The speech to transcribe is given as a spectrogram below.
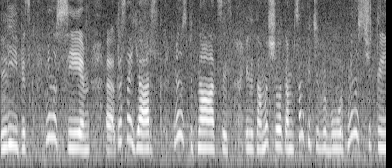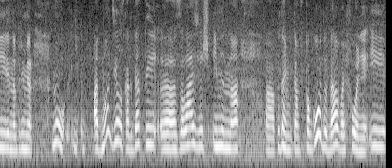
Липецк, минус 7, э, Красноярск, минус 15, или там еще там Санкт-Петербург, минус 4, например. Ну, одно дело, когда ты э, залазишь именно э, куда-нибудь там в погоду, да, в айфоне, и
